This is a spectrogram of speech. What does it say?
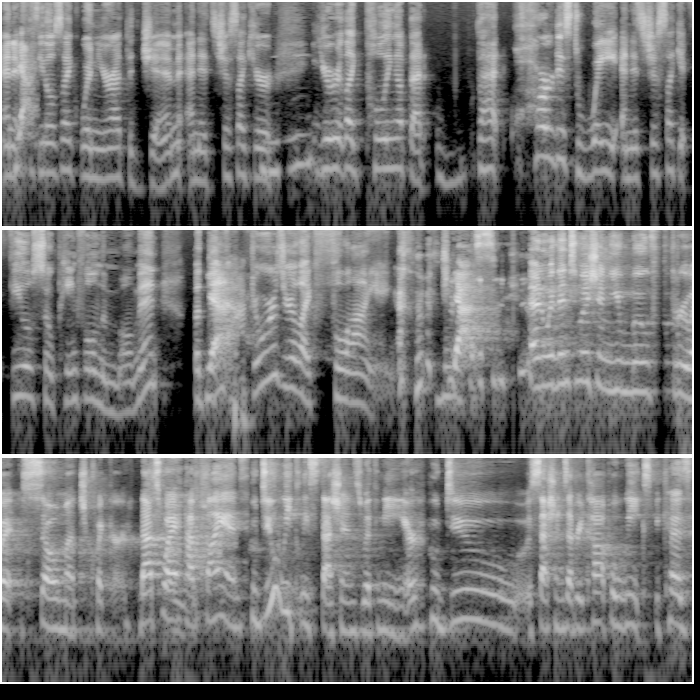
and it yes. feels like when you're at the gym and it's just like you're mm-hmm. you're like pulling up that that hardest weight and it's just like it feels so painful in the moment but then yeah. afterwards you're like flying. Yes. And with intuition you move through it so much quicker. That's why i have clients who do weekly sessions with me or who do sessions every couple weeks because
